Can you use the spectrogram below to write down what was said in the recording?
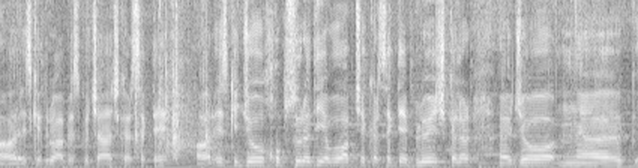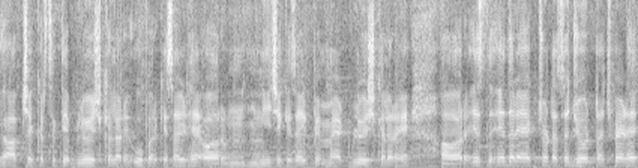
और इसके थ्रू आप इसको चार्ज कर सकते हैं। और इसकी जो खूबसूरती है, वो आप चेक कर सकते हैं ब्लूइश कलर जो आप चेक कर सकते हैं ब्लूइश कलर है, ऊपर की साइड है, और नीचे की साइड पे मैट ब्लूइश कलर है। और इस, इधर एक छोटा सा जो टच पैड है,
